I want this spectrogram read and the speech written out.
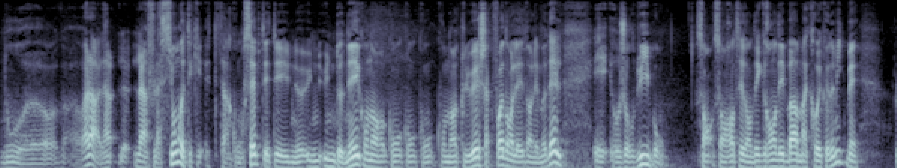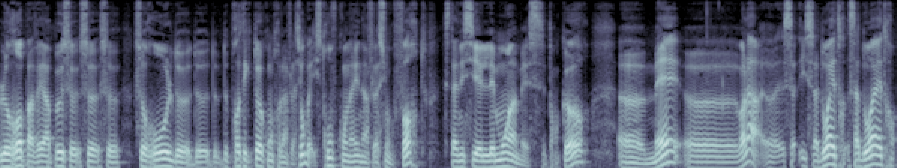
nous, euh, voilà, la- l'inflation était, était un concept, était une, une- une donnée qu'on incluait chaque fois dans les, dans les modèles. Et aujourd'hui, bon, sans, sans rentrer dans des grands débats macroéconomiques, mais l'Europe avait un peu ce, ce- ce- ce rôle de, de- protecteur contre l'inflation. Ben, il se trouve qu'on a une inflation forte. Cette année-ci, elle l'est moins, mais c'est encore. Euh, mais euh, voilà, euh, ça, doit être, ça doit être,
